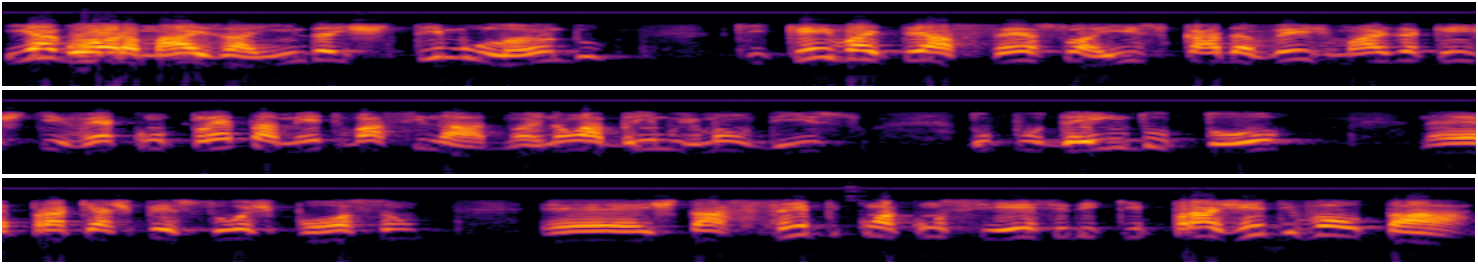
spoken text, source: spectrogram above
e agora mais ainda estimulando que quem vai ter acesso a isso cada vez mais é quem estiver completamente vacinado. Nós não abrimos mão disso, do poder indutor né, para que as pessoas possam é, estar sempre com a consciência de que para a gente voltar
